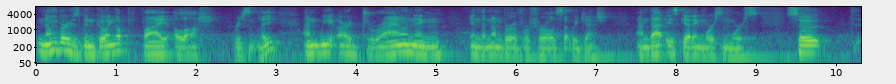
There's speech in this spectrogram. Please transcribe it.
number has been going up by a lot recently, and we are drowning in the number of referrals that we get. And that is getting worse and worse. So, th-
